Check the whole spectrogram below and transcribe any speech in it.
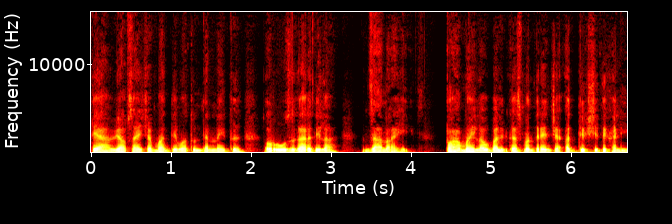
त्या व्यवसायाच्या माध्यमातून त्यांना इथं रोजगार दिला जाणार आहे. पहा महिला व बालविकास मंत्र्यांच्या अध्यक्षतेखाली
